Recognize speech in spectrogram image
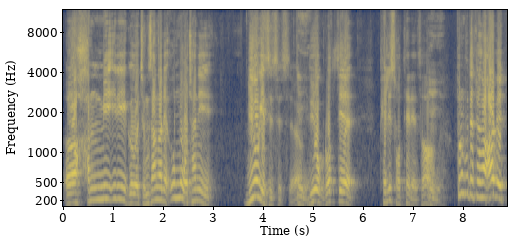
어, 한미 일이 그 정상 간의 업무 오찬이 뉴욕에서 있었어요. 예, 예. 뉴욕 롯데 팰리스 호텔에서 예, 예. 트럼프 대통령 아베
